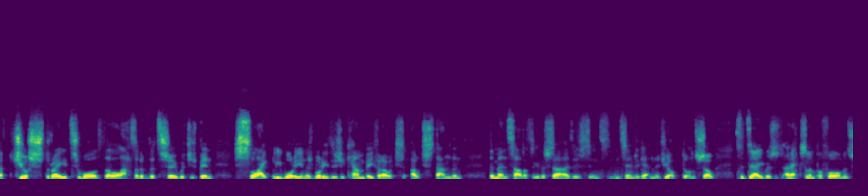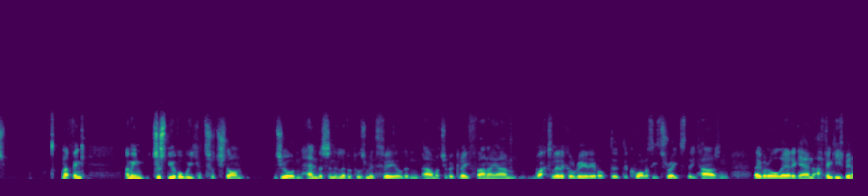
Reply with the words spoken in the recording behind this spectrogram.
have just strayed towards the latter of the two, which has been slightly worrying, as worried as you can be for how outstanding the mentality of the side is in, in terms of getting the job done. So today was an excellent performance. And I think, I mean, just the other week I touched on Jordan Henderson in Liverpool's midfield and how much of a great fan I am. Wax lyrical, really, about the, the quality traits that he has. And they were all there again. I think he's been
